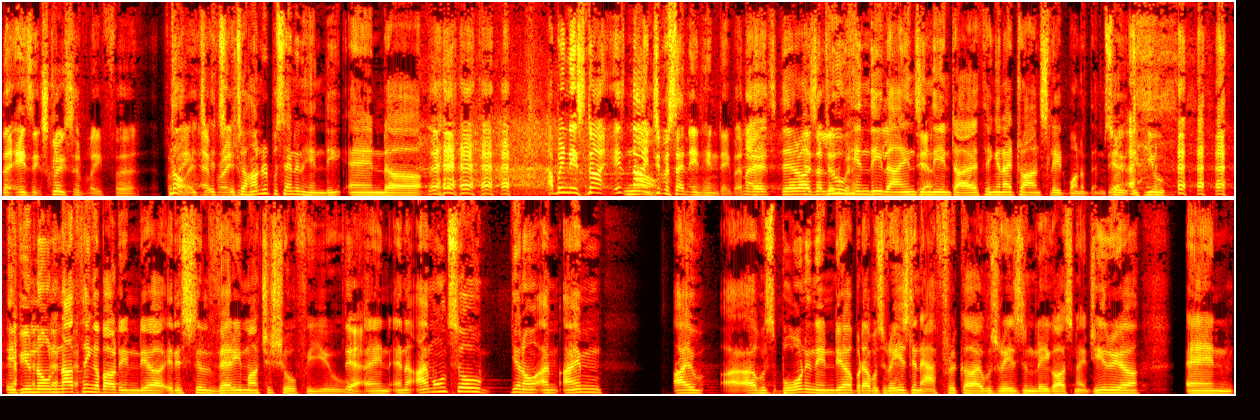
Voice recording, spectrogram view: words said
that is exclusively for. no, A- it's it's, Asian it's 100 percent in Hindi, and uh, I mean, it's not it's No. ninety percent in Hindi, but no, there, there are there's a little two Hindi lines in the entire thing, and I translate one of them. So Yeah. if you if you know nothing about India, it is still very much a show for you. Yeah. And and I'm also you know I'm I'm I I was born in India, but I was raised in Africa. I was raised in Lagos, Nigeria, and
